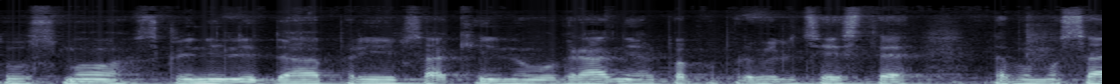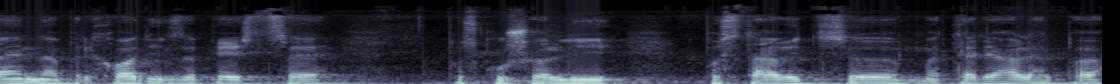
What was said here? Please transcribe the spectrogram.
Tu smo sklenili, da pri vsaki novogradnji ali pa popravili ceste, da bomo vsaj na prihodih za pešce poskušali postaviti eh, materijale ali pa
